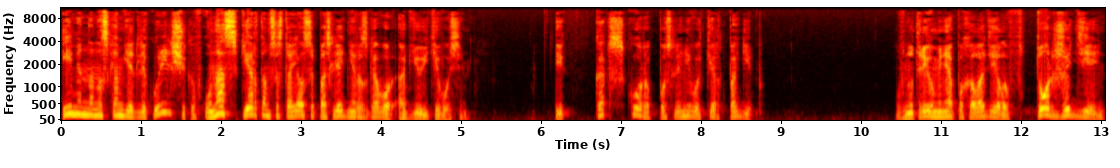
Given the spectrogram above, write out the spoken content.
именно на скамье для курильщиков у нас с Кертом состоялся последний разговор о Бьюике-8. И как скоро после него Керт погиб? Внутри у меня похолодело в тот же день.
